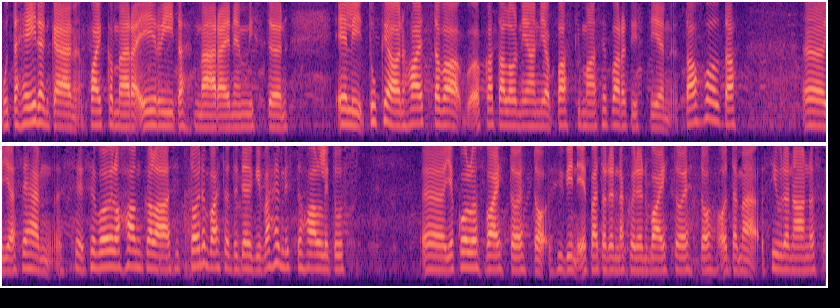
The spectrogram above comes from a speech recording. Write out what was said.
mutta heidänkään paikkamäärä ei riitä määräenemmistöön. Eli tukea on haettava Katalonian ja Paskimaan separatistien taholta – ja sehän, se, se voi olla hankalaa. Sitten toinen vaihtoehto tietenkin vähemmistöhallitus, ja kolmas vaihtoehto, hyvin epätodennäköinen vaihtoehto, on tämä siudanannos,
